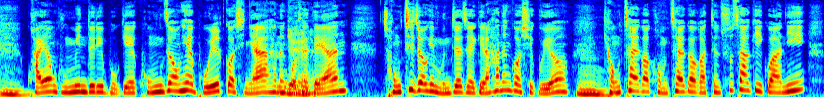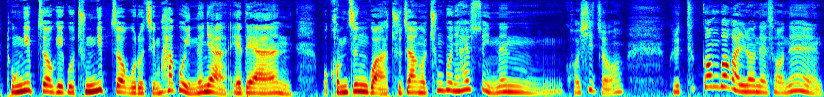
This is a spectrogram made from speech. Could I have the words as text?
음. 과연 국민들이 보기에 공정해 보일 것이냐 하는 예. 것에 대한 정치적인 문제 제기를 하는 것이고요. 음. 경찰과 검찰과 같은 수사기관이 독립적이고 중립적으로 지금 하고 있느냐에 대한 뭐 검증과 주장을 충분히 할 수 있는 것이죠. 그리고 특검과 관련해서는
